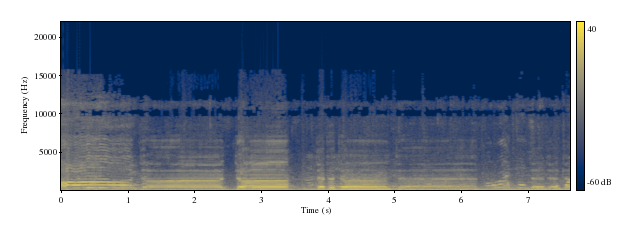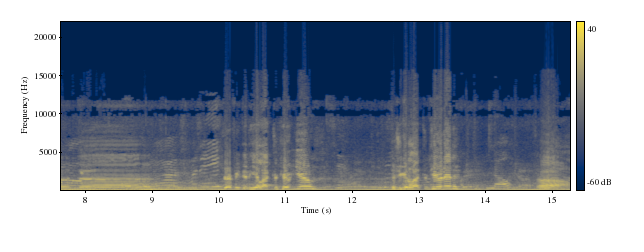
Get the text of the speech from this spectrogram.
Oh, da, da, da, da, da, da. Da, da, da, da. Griffey, did he electrocute you? Did you get electrocuted? No. Oh,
